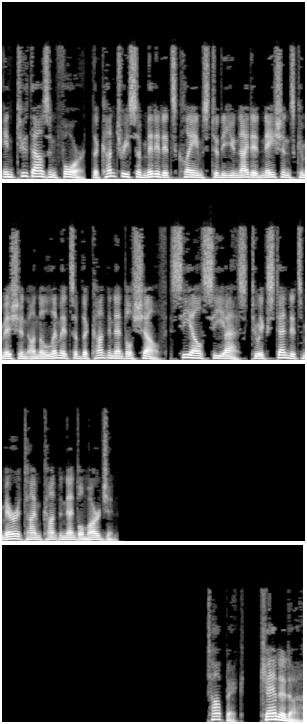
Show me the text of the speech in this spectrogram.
In 2004, the country submitted its claims to the United Nations Commission on the Limits of the Continental Shelf to extend its maritime continental margin. Canada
